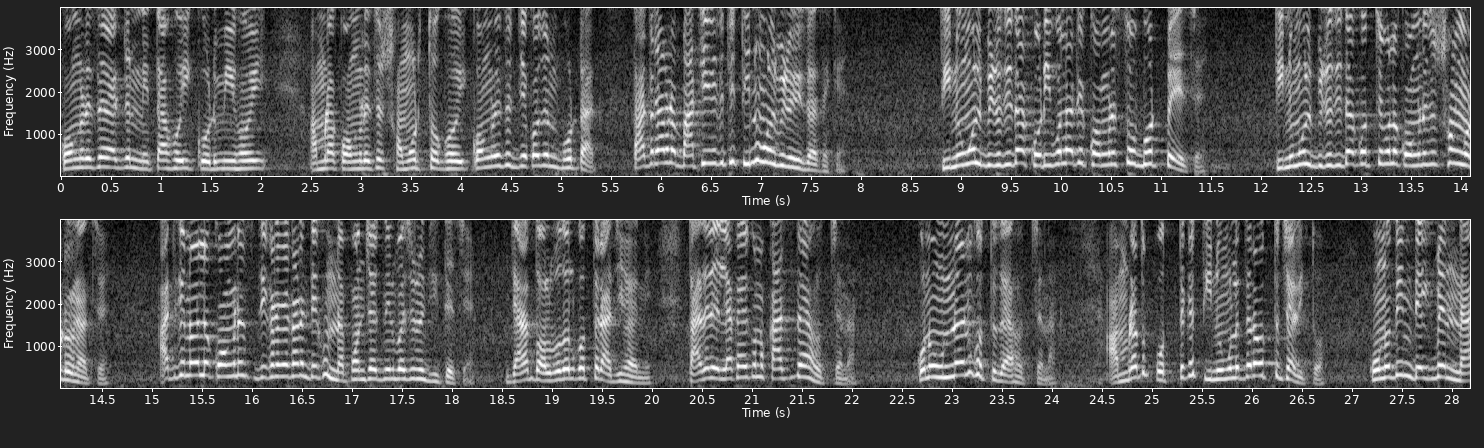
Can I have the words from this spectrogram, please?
কংগ্রেসের একজন নেতা হই, কর্মী হই, আমরা কংগ্রেসের সমর্থক হই, কংগ্রেসের যে কজন ভোটার, তাদের আমরা বাঁচিয়ে রেখেছি তৃণমূল বিরোধিতা থেকে। তৃণমূল বিরোধিতা করি বলে আজকে কংগ্রেস তো ভোট পেয়েছে। তৃণমূল বিরোধিতা করছে বলে কংগ্রেসের সংগঠন আছে। আজকে নইলে কংগ্রেস যেখানে যেখানে দেখুন না, পঞ্চায়েত নির্বাচনে জিতেছে। যারা দলবদল করতে রাজি হয়নি, তাদের এলাকায় কোনো কাজ দেওয়া হচ্ছে না, কোনো উন্নয়ন করতে দেওয়া হচ্ছে না। আমরা তো প্রত্যেকে তৃণমূলের দ্বারা অত্যাচারিত। কোনো দিন দেখবেন না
